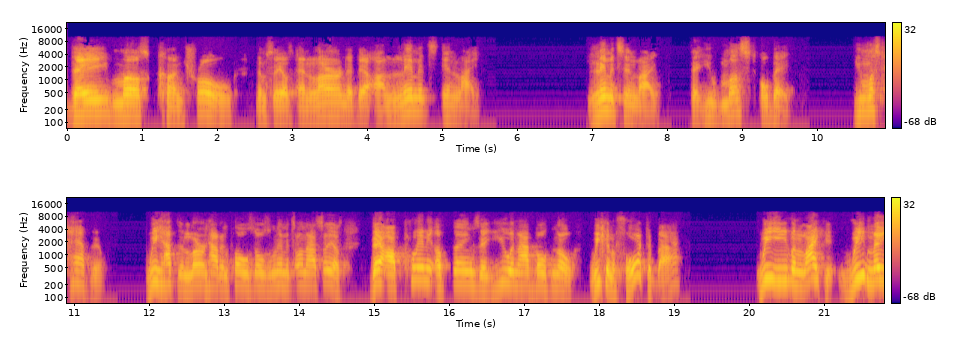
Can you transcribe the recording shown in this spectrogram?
They must control themselves and learn that there are limits in life. Limits in life that you must obey. You must have them. We have to learn how to impose those limits on ourselves. There are plenty of things that you and I both know we can afford to buy. We even like it. We may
